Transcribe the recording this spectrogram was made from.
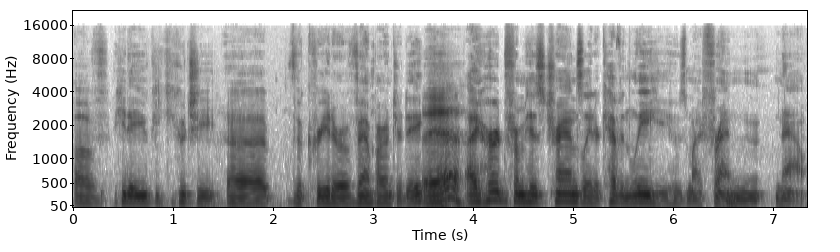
of Hideyuki Kikuchi, uh, the creator of Vampire Hunter D. Yeah. I heard from his translator, Kevin Leahy, who's my friend now.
